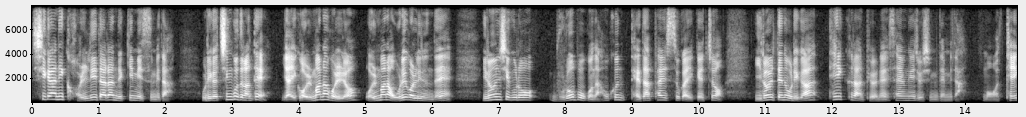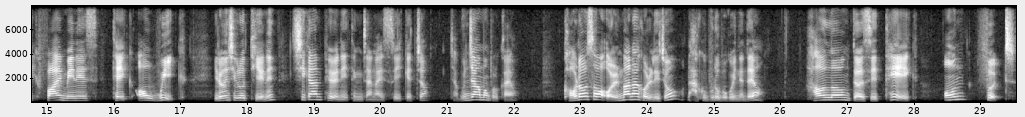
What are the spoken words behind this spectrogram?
시간이 걸리다란 느낌이 있습니다. 우리가 친구들한테 야 이거 얼마나 걸려? 얼마나 오래 걸리는데? 이런 식으로 물어보거나 혹은 대답할 수가 있겠죠. 이럴 때는 우리가 take라는 표현을 사용해 주시면 됩니다. 뭐 take 5 minutes, take a week 이런 식으로 뒤에는 시간 표현이 등장할 수 있겠죠. 자, 문장 한번 볼까요? 걸어서 얼마나 걸리죠? 라고 물어보고 있는데요. How long does it take on foot?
